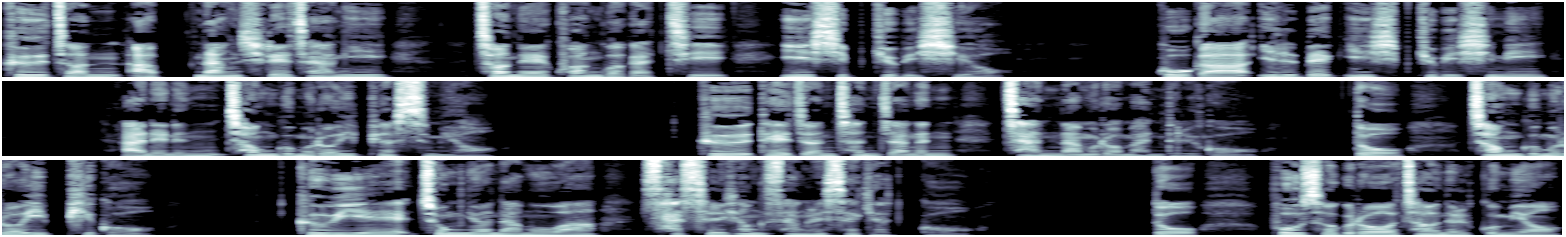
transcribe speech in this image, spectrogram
그 전 앞 낭실의 장이 전의 광과 같이 20규빗이요 고가 120규빗이니 안에는 정금으로 입혔으며 그 대전 천장은 잣나무로 만들고 또 정금으로 입히고 그 위에 종려나무와 사슬 형상을 새겼고 또 보석으로 전을 꾸며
